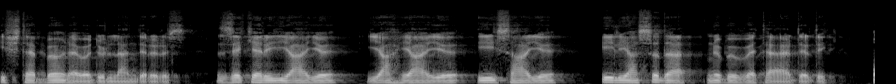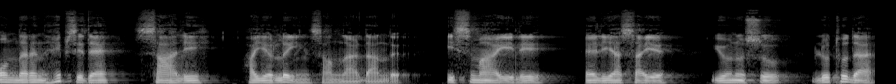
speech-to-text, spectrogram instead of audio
işte böyle ödüllendiririz. Zekeriya'yı, Yahya'yı, İsa'yı, İlyas'ı da nübüvvete erdirdik. Onların hepsi de salih, hayırlı insanlardandı. İsmail'i, Elyasa'yı, Yunus'u, Lut'u da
